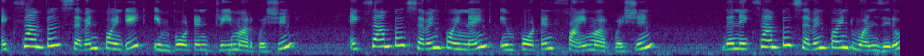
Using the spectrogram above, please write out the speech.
example seven point eight important three mark question example seven point nine important five mark question then example seven point one zero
